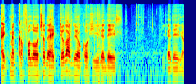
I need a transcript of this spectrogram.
Ekmek kafalı oça da hackliyorlar da yok o hile değil. Hile değil o.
